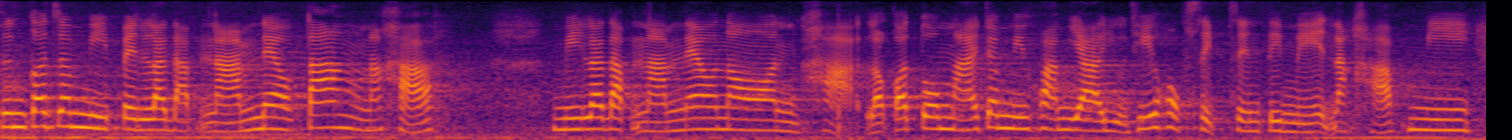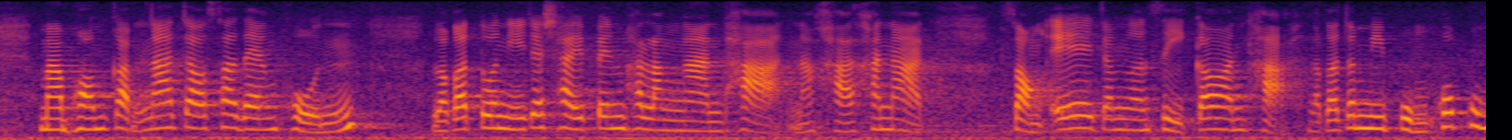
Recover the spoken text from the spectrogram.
ซึ่งก็จะมีเป็นระดับน้ำแนวตั้งนะคะ มีระดับน้ำแนวนอนค่ะ แล้วก็ตัวไม้จะมีความยาวอยู่ที่ 60เซนติเมตรนะคะมีมาพร้อมกับหน้าจอแสดงผลแล้วก็ตัวนี้จะใช้เป็นพลังงานถ่านนะคะ ขนาด 2A จำนวน 4 ก้อนค่ะ แล้วก็จะมีปุ่มควบคุม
